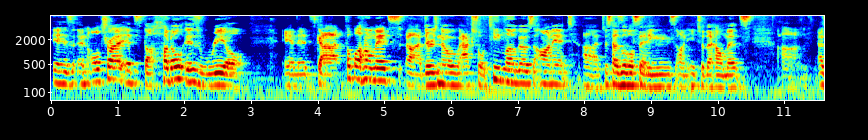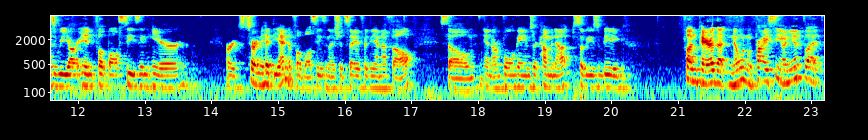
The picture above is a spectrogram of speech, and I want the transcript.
is an Ultra. It's the Huddle is Real. And it's got football helmets. Uh, there's no actual team logos on it. Uh, it just has little sayings on each of the helmets. Um, as we are in football season here, or starting to hit the end of football season, I should say, for the NFL. So, and our bowl games are coming up. So these would be a fun pair that no one would probably see on you, but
